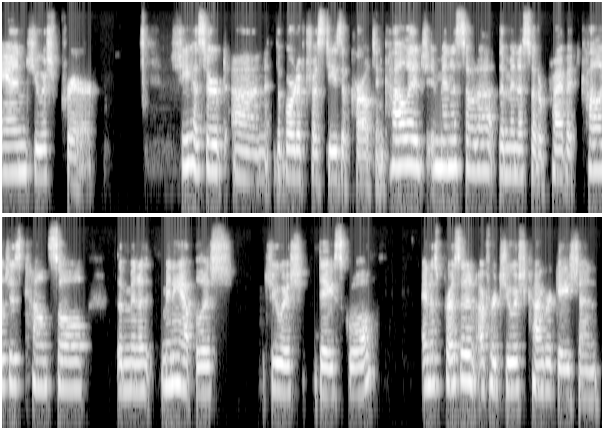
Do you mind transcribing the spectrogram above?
and Jewish prayer. She has served on the Board of Trustees of Carleton College in Minnesota, the Minnesota Private Colleges Council, the Minneapolis Jewish Day School and is president of her Jewish congregation,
